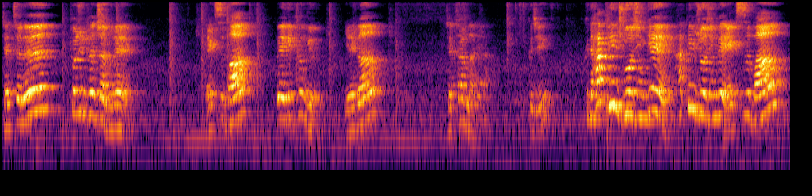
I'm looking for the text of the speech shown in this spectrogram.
z는 표준 편차분의 x바 빼기 평균. 얘가 z란 말이야. 그지? 근데 하필 주어진 게 하필 주어진 게 x바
